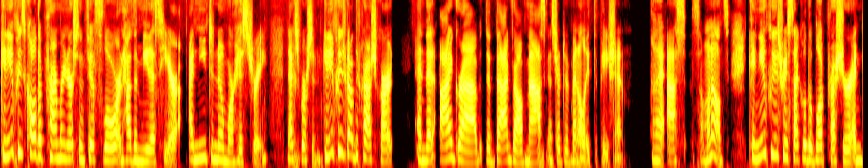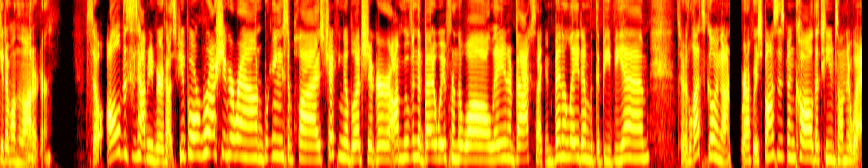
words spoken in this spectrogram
Can you please call the primary nurse on fifth floor and have them meet us here? I need to know more history. Next person. Can you please grab the crash cart? And then I grab the bag valve mask and start to ventilate the patient. And I ask someone else, can you please recycle the blood pressure and get him on the monitor? So all of this is happening very fast. People are rushing around, bringing supplies, checking a blood sugar. I'm moving the bed away from the wall, laying it back so I can ventilate him with the BVM. There's lots going on. Rapid response has been called. The team's on their way.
